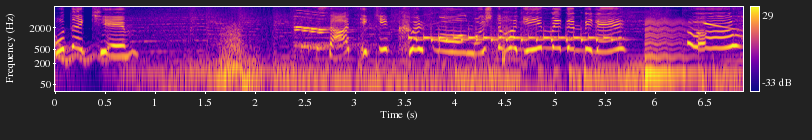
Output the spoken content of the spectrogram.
bu da kim? Saat 2.40 mı olmuş? Daha giyinmedim bile. Ah.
